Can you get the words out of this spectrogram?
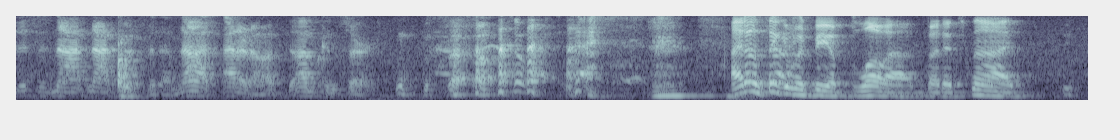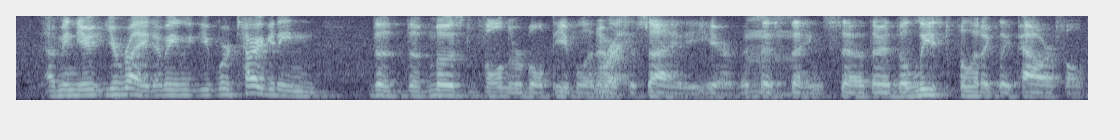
this is not not good for them. Not I don't know. I'm concerned. so, So, I don't think it would be a blowout, but it's not. I mean, you're, you're right. I mean, we're targeting the, the most vulnerable people in our society here with this Mhm. thing, so they're the least politically powerful.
